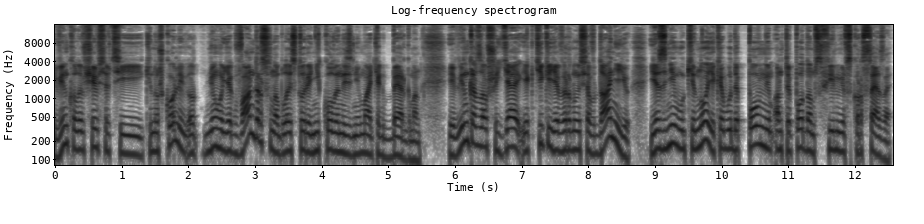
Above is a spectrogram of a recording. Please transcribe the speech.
І він, коли вчився в цій кіношколі, от в нього, як в Андерсона, була історія ніколи не знімати, як Бергман. І він казав, що я, як тільки я вернуся в Данію, я зніму кіно, яке буде повним антиподом з фільмів Скорсезе.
